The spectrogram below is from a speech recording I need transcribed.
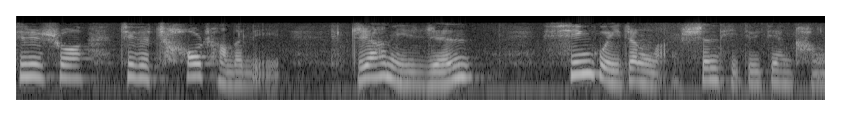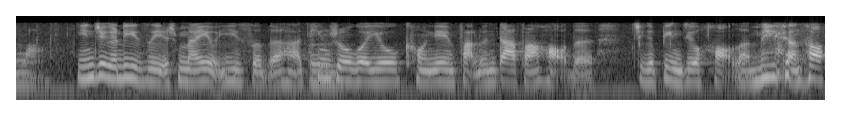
就是说这个超长的理，只要你人心归正了，身体就健康了。您这个例子也是蛮有意思的哈，听说过有口念法轮大法好的这个病就好了，没想到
